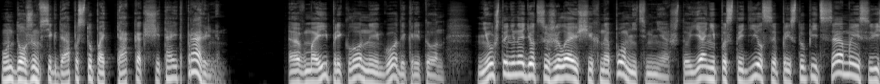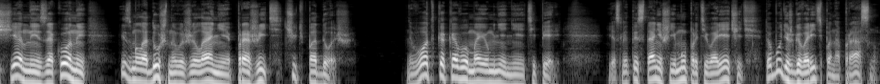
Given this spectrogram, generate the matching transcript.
он должен всегда поступать так, как считает правильным. А в мои преклонные годы, Критон, неужто не найдется желающих напомнить мне, что я не постыдился приступить самые священные законы из малодушного желания прожить чуть подольше? Вот каково мое мнение теперь. Если ты станешь ему противоречить, то будешь говорить понапрасну.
